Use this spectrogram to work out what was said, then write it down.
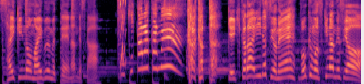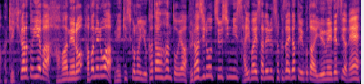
最近のマイブームって何ですか？激辛かかかった激辛いいですよね。僕も好きなんですよ。激辛といえばハバネロ。ハバネロはメキシコのユカタン半島やブラジルを中心に栽培される食材だということは有名ですよね。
